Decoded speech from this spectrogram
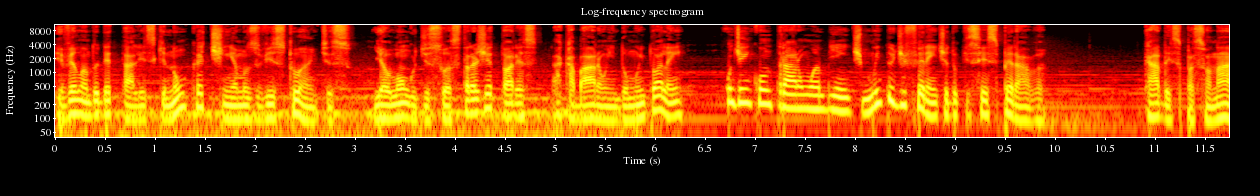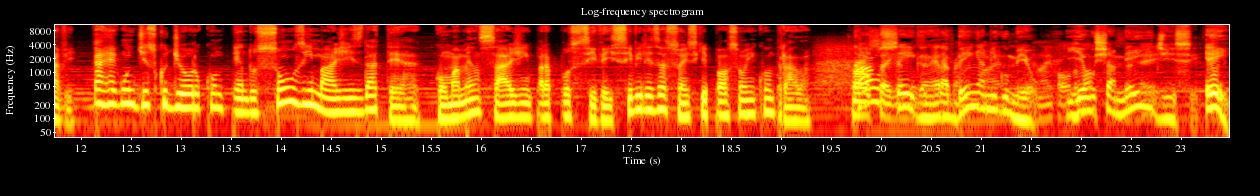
revelando detalhes que nunca tínhamos visto antes, e ao longo de suas trajetórias acabaram indo muito além, onde encontraram um ambiente muito diferente do que se esperava. Cada espaçonave carrega um disco de ouro contendo sons e imagens da Terra, com uma mensagem para possíveis civilizações que possam encontrá-la. Carl Sagan era bem amigo meu, e eu o chamei e disse: Ei,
